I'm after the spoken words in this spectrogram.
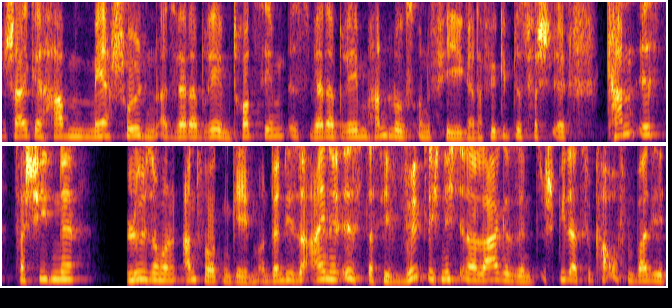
Schalke haben mehr Schulden als Werder Bremen. Trotzdem ist Werder Bremen handlungsunfähiger. Dafür gibt es äh, kann es verschiedene Lösungen und Antworten geben. Und wenn diese eine ist, dass sie wirklich nicht in der Lage sind, Spieler zu kaufen, weil sie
